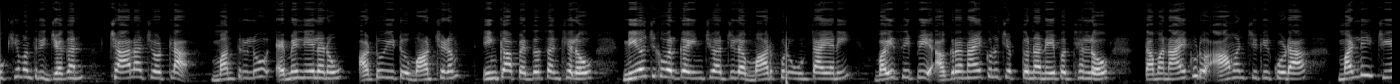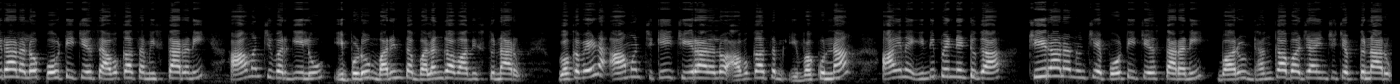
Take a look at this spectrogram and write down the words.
ముఖ్యమంత్రి జగన్ చాలా చోట్ల మంత్రులు ఎమ్మెల్యేలను అటు ఇటు మార్చడం ఇంకా పెద్ద సంఖ్యలో నియోజకవర్గ ఇన్ఛార్జీల మార్పులు ఉంటాయని వైసీపీ అగ్రనాయకులు చెప్తున్న నేపథ్యంలో తమ నాయకుడు ఆమంచికి కూడా మళ్ళీ చీరాలలో పోటీ చేసే అవకాశం ఇస్తారని ఆమంచి వర్గీయులు ఇప్పుడు మరింత బలంగా వాదిస్తున్నారు. ఒకవేళ ఆమంచికి చీరాలలో అవకాశం ఇవ్వకున్నా ఆయన ఇండిపెండెంట్గా చీరాల నుంచే పోటీ చేస్తారని వారు ఢంకా బజాయించి చెప్తున్నారు.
